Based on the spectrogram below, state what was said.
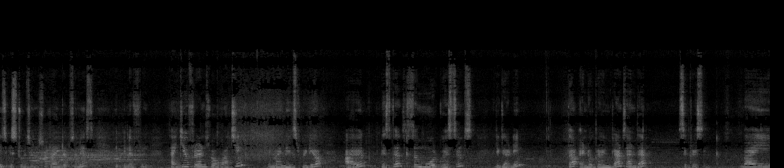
is estrogen. So right option is epinephrine. Thank you friends for watching. In my next video, I will discuss some more questions regarding the endocrine glands and their secretion. Bye.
